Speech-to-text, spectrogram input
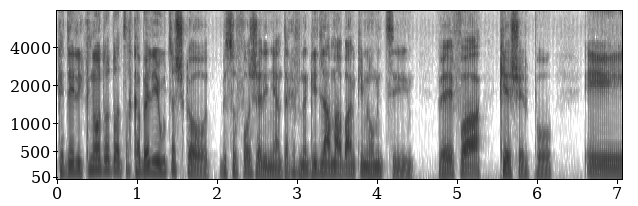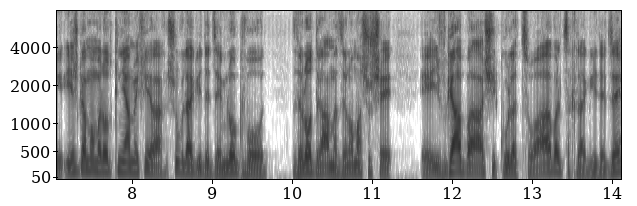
כדי לקנות אותו צריך לקבל ייעוץ השקעות, בסופו של עניין. תכף נגיד למה הבנקים לא מציעים, ואיפה הכשל פה. יש גם עמדות קנייה מכירה, חשוב להגיד את זה, הן לא גבוהות, זה לא דרמה, זה לא משהו שיפגע בשיקול התשואה, אבל צריך להגיד את זה.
